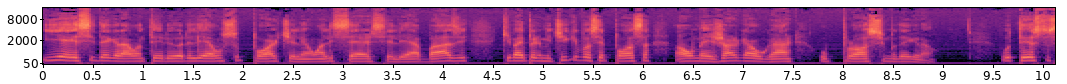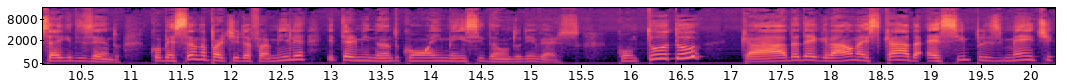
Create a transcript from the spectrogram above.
e esse degrau anterior ele é um suporte, ele é um alicerce, ele é a base que vai permitir que você possa almejar galgar o próximo degrau. O texto segue dizendo: começando a partir da família e terminando com a imensidão do universo. Contudo, cada degrau na escada é simplesmente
